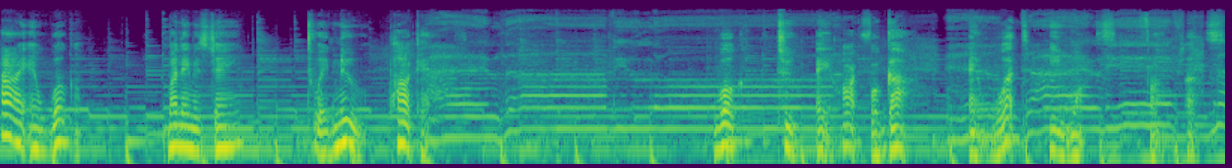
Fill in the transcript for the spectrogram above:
Hi, and welcome. My name is Jane to a new podcast. Welcome to A Heart for God and what He wants from us.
